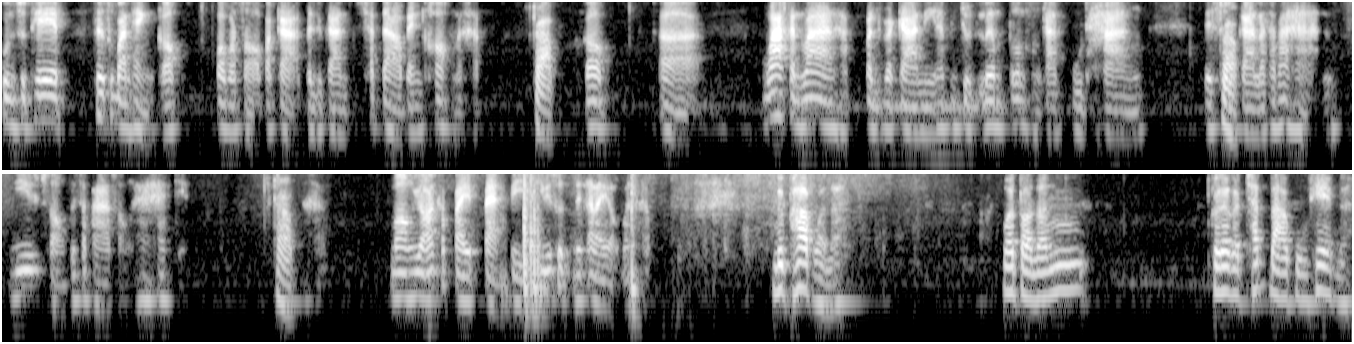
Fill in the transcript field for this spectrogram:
คุณสุเทพเทือกสุบรรณแห่งกอปปสประกาศเป็นการชัดดาวน์แบงคอกนะครับ ครับ ก็เอ่อว่ากันว่านะครับปฏิบัติการนี้ครับเป็นจุดเริ่มต้นของการปูทางไปสู่การรัฐประหาร 22 พฤษภาคม 2557 ครับนะครับ มองย้อนเข้าไป8ปีพี่วิสุทธ์นึกอะไรออกบ้างครับ นึกภาพก่อนนะ ว่าตอนนั้น ก็เรียกว่าชัดดาวน์กรุงเทพนะ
